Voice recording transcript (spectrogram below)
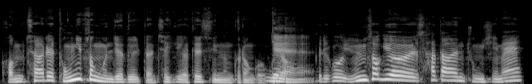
검찰의 독립성 문제도 일단 제기가 될 수 있는 그런 거고요. 예. 그리고 윤석열 사단 중심의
